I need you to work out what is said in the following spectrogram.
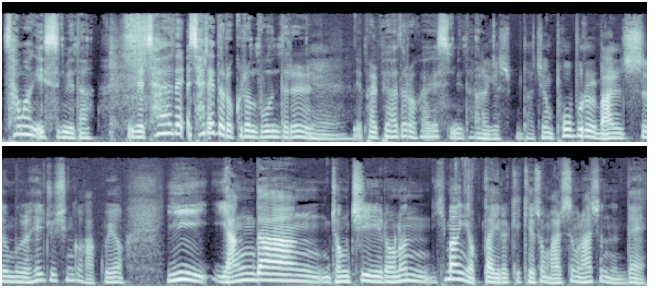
상황이 있습니다. 이제 차례, 차례대로 그런 부분들을 예. 발표하도록 하겠습니다. 알겠습니다. 지금 포부를 말씀을 해 주신 것 같고요. 이 양당 정치로는 희망이 없다 이렇게 계속 말씀을 하셨는데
